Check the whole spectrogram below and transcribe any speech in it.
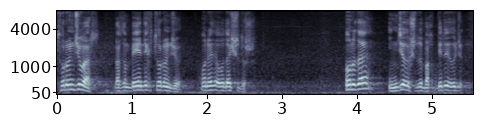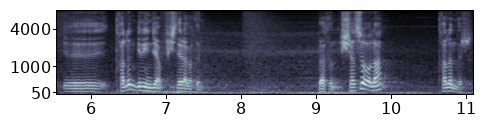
turuncu var. Bakın beyindeki turuncu. O ne de o da şudur. Onu da ince uçlu bak biri ucu, e, kalın biri ince fişlere bakın. Bakın şası olan kalındır.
